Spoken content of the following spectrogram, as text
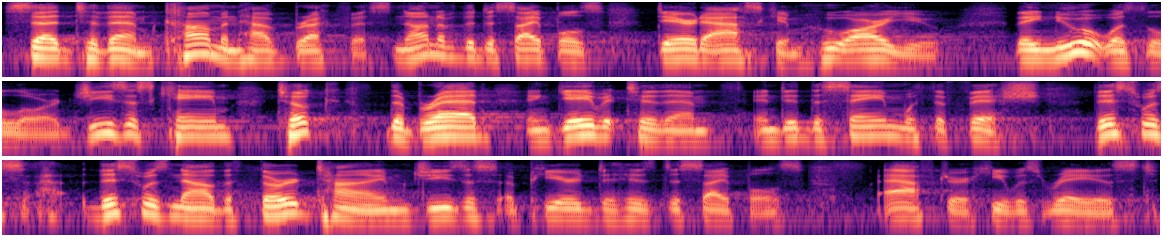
said to them, Come and have breakfast. None of the disciples dared ask him, Who are you? They knew it was the Lord. Jesus came, took the bread, and gave it to them, and did the same with the fish. This was, this was now the third time Jesus appeared to his disciples after he was raised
